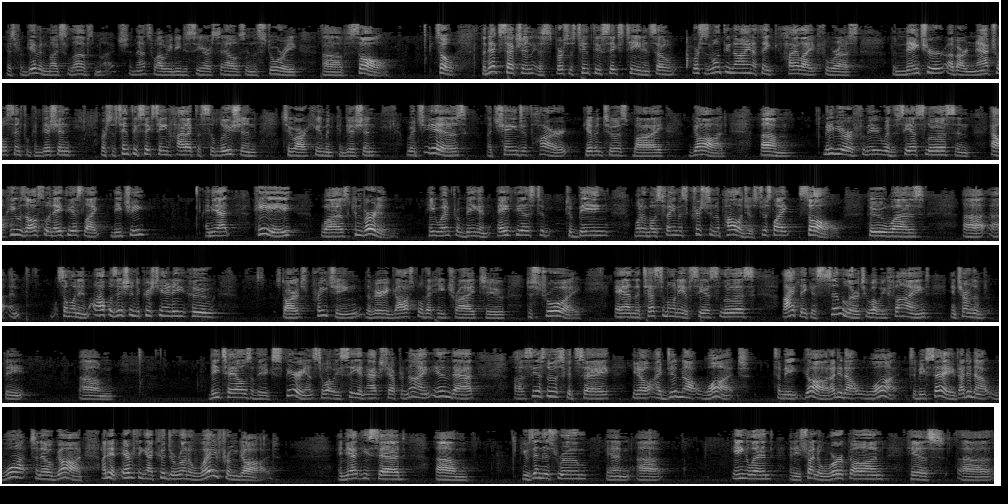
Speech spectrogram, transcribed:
is forgiven much, loves much. And that's why we need to see ourselves in the story of Saul. So the next section is verses 10 through 16. And so verses 1 through 9, I think, highlight for us the nature of our natural sinful condition. Verses 10 through 16 highlight the solution to our human condition, which is a change of heart given to us by God. Um, many of you are familiar with C.S. Lewis and how he was also an atheist like Nietzsche, and yet he was converted. He went from being an atheist to, to being one of the most famous Christian apologists, just like Saul, who was uh, uh, an, someone in opposition to Christianity who starts preaching the very gospel that he tried to destroy. And the testimony of C.S. Lewis, I think, is similar to what we find in terms of the um, details of the experience to what we see in Acts chapter 9, in that uh, C.S. Lewis could say, you know, I did not want to meet God. I did not want to be saved. I did not want to know God. I did everything I could to run away from God. And yet he said, um, he was in this room in uh, England and he's trying to work on his uh,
